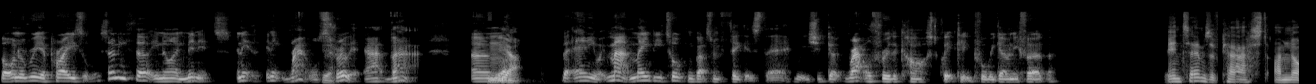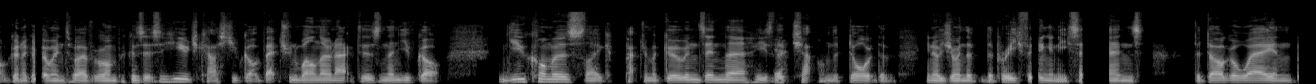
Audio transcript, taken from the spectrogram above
But on a reappraisal, it's only 39 minutes and it and it rattles Yeah. through it at that. Um, Yeah. But anyway, Matt, maybe talking about some figures there. We should go rattle through the cast quickly before we go any further. In terms of cast, I'm not going to go into everyone because it's a huge cast. You've got veteran, well-known actors, and then you've got newcomers like Patrick McGoohan's in there. He's the chap on the door, the you know during the, the briefing, and he sends the dog away, and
